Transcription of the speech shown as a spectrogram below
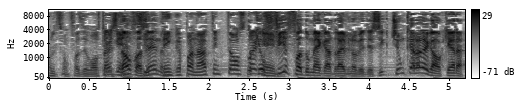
Eles vão fazer o All-Star Eles Game. estão fazendo? Se tem campeonato, tem que ter All-Star Porque Game. o FIFA do Mega Drive 95 tinha um que era legal, que era,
